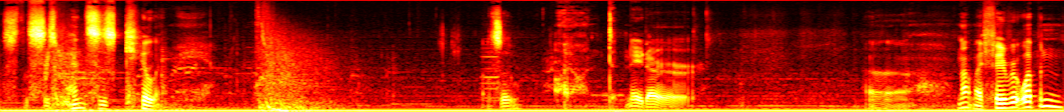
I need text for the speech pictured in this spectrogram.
This- The suspense is killing me. Also, ion detonator. Uh, not my favorite weapon,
